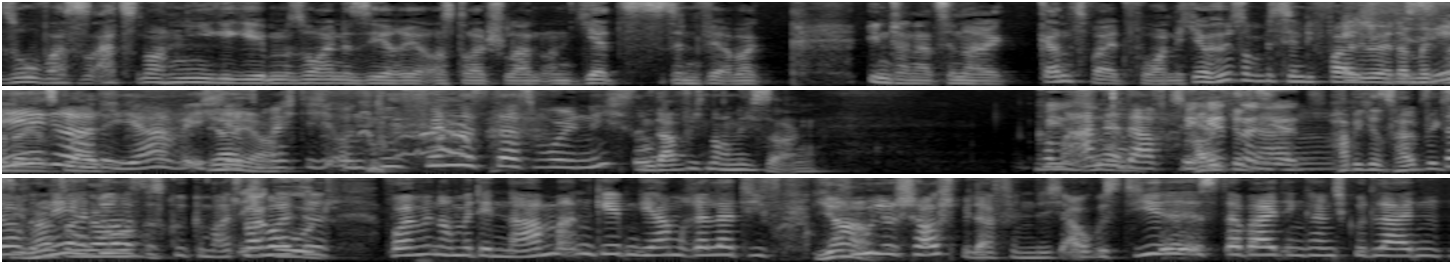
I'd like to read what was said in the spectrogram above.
sowas hat es noch nie gegeben, so eine Serie aus Deutschland und jetzt sind wir aber international ganz weit vorne. Ich erhöhe so ein bisschen die Fallhöhe, damit wir da jetzt gerade, gleich. ja, ich Ja, jetzt ja. möchte ich, und du findest das wohl nicht so? Darf ich noch nicht sagen. Komm, Wieso? Anne darf Wie zuerst geht's denn sagen. jetzt? Habe ich jetzt halbwegs Doch, die nee, Inhaltsangabe? du hast es gut gemacht. Ich wollte, gut. wollen wir noch mit den Namen angeben? Die haben relativ Ja. coole Schauspieler, finde ich. Augustil ist dabei, den kann ich gut leiden.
